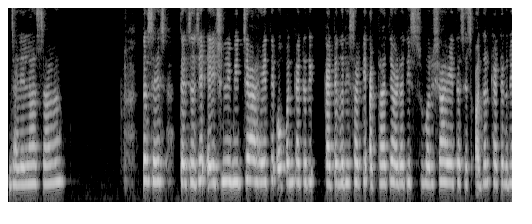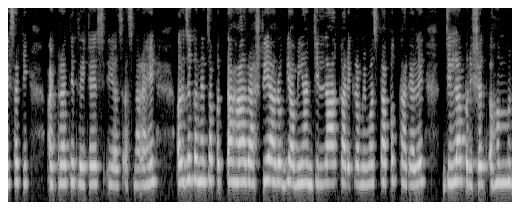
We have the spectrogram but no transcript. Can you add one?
झालेला असावा. तसेच त्याचं जे एज लिमिट जे आहे ते ओपन कॅटेगरी कॅटेगरीसाठी अठरा ते अडतीस वर्ष आहे. तसेच अदर कॅटेगरीसाठी अठरा ते त्रेचाळीस इयर्स असणार आहे. अर्ज करण्याचा पत्ता हा राष्ट्रीय आरोग्य अभियान जिल्हा कार्यक्रम व्यवस्थापक कार्यालय जिल्हा परिषद अहमद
